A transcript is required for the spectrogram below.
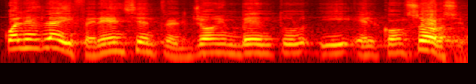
¿Cuál es la diferencia entre el joint venture y el consorcio?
